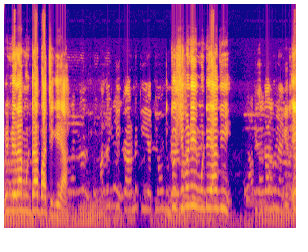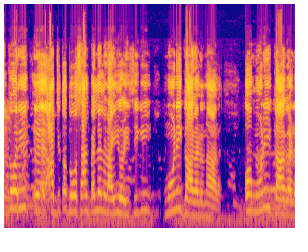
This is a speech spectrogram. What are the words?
ਵੀ ਮੇਰਾ ਮੁੰਡਾ ਬਚ ਗਿਆ। ਮਤਲਬ ਕੀ ਕਾਰਨ ਕੀ ਹੈ? ਕਿਉਂ ਦੁਸ਼ਮਣੀ ਮੁੰਡਿਆਂ ਦੀ। ਇੱਕ ਵਾਰੀ ਅੱਜ ਤੋਂ 2 ਸਾਲ ਪਹਿਲੇ ਲੜਾਈ ਹੋਈ ਸੀਗੀ ਮੋਣੀ ਗਾਗੜ ਨਾਲ। ਉਹ ਮੋਣੀ ਗਾਗੜ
